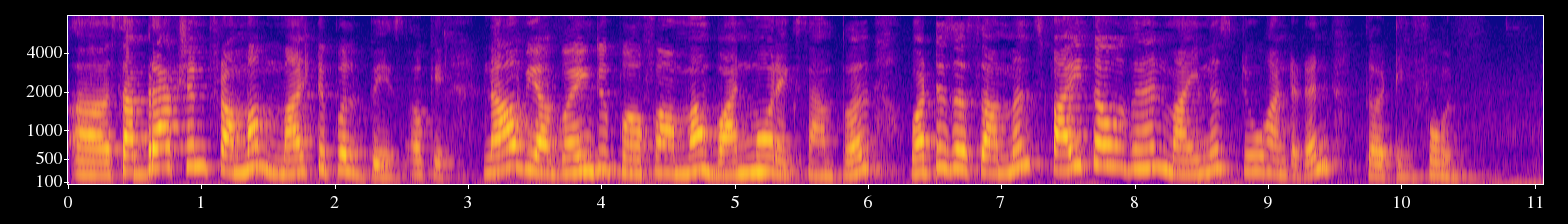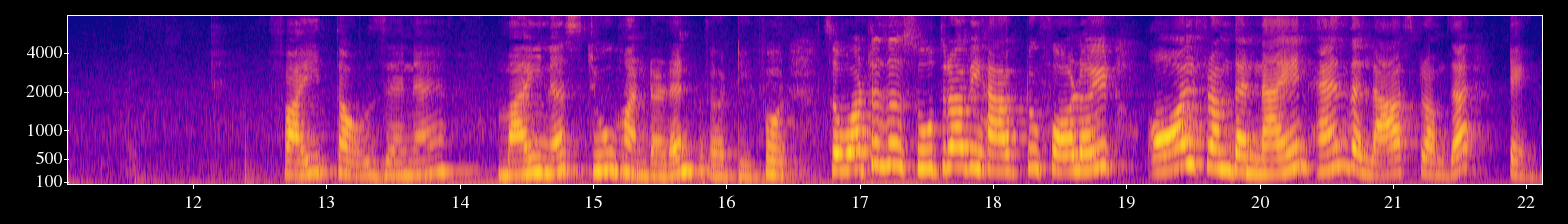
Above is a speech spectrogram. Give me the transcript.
uh, subtraction from a multiple base. Okay. Now we are going to perform a one more example. What is the sum? 5000 minus 234. 5000 minus 234. So what is the sutra? We have to follow it all from the 9 and the last from the 10.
